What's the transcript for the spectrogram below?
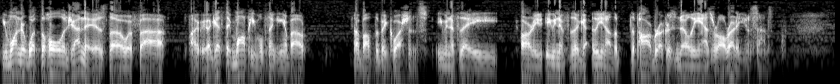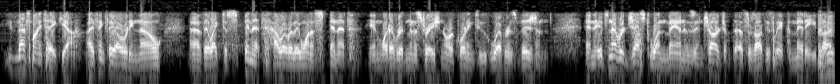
You wonder what the whole agenda is, though. If uh, I, I guess they want people thinking about about the big questions, even if they already, even if the you know the the power brokers know the answer already, in a sense. That's my take, yeah. I think they already know. Uh, they like to spin it however they want to spin it in whatever administration or according to whoever's vision. And it's never just one man who's in charge of this. There's obviously a committee, but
